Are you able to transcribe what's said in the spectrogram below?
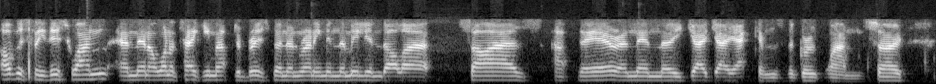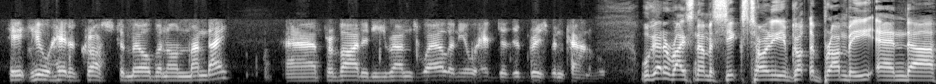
Obviously, this one, and then I want to take him up to Brisbane and run him in the million dollar Sires up there, and then the JJ Atkins, the Group One. So he, will head across to Melbourne on Monday, uh, provided he runs well, and he'll head to the Brisbane Carnival. We'll go to race number six, Tony. You've got the Brumby, and uh,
